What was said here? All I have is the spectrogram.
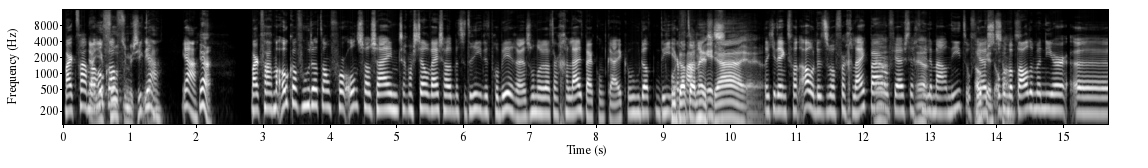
maar ik vraag me Ja, je ook voelt de muziek? Ja, ja. ja, Maar ik vraag me ook af hoe dat dan voor ons zou zijn. Zeg maar, stel wij zouden met z'n drieën dit proberen, zonder dat er geluid bij komt kijken. Hoe dat die hoe dat dan ervaring is. Ja, ja, ja. Dat je denkt van, oh, dit is wel vergelijkbaar. Of juist echt helemaal niet. Of Ook juist op een bepaalde manier eh,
